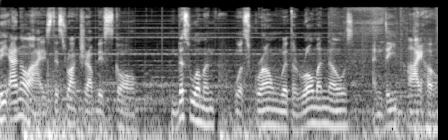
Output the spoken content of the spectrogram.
They analyzed the structure of this skull. This woman was grown with a Roman nose and deep eye hole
